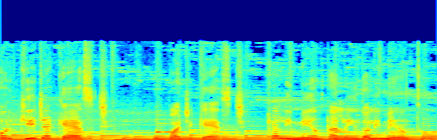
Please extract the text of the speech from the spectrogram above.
Orquídea Cast, o podcast que alimenta além do alimento.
